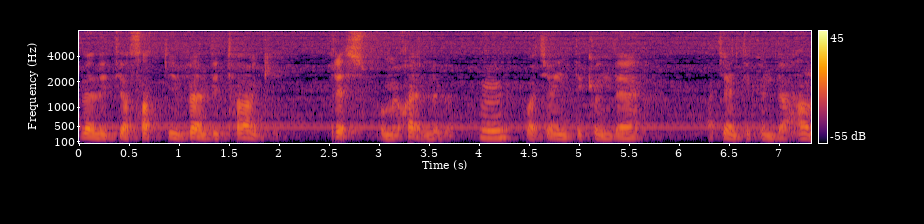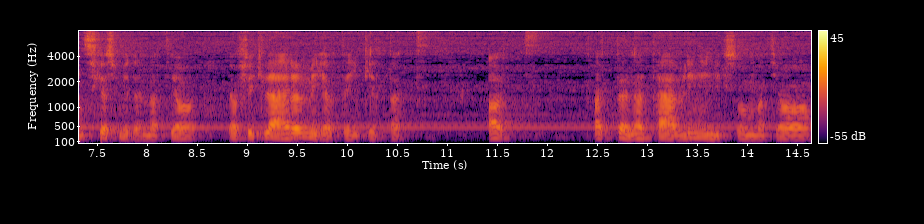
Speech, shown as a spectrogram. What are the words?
väldigt, jag satte ju väldigt hög press på mig själv. Mm. Och att jag inte kunde, att jag inte kunde handskas med den. Att jag, jag fick lära mig helt enkelt att, att, att den här tävlingen liksom, att jag,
